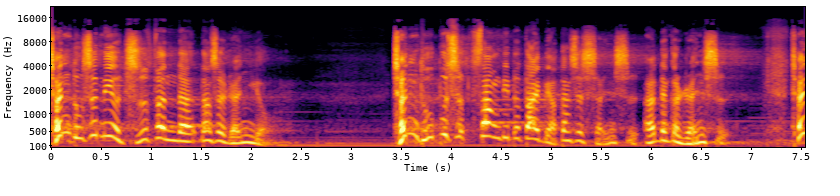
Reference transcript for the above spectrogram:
尘土是没有职分的，但是人有。尘土不是上帝的代表，但是神是，而那个人是。尘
